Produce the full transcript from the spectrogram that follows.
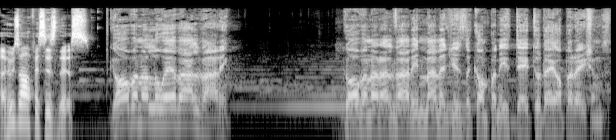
Uh, whose office is this? Governor Lueva Alvari. Governor Alvari manages the company's day-to-day operations.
